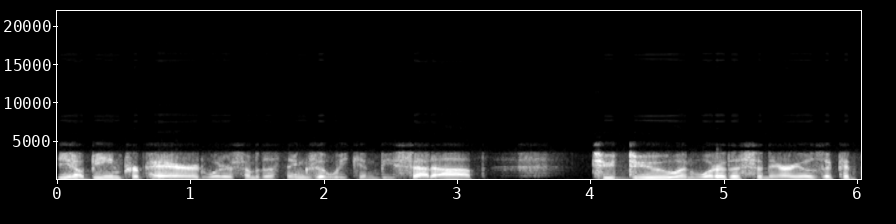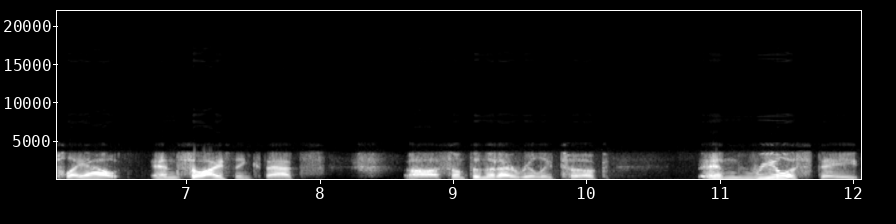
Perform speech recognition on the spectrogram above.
you know, being prepared. What are some of the things that we can be set up to do, and what are the scenarios that could play out? And so I think that's uh, something that I really took. And real estate,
